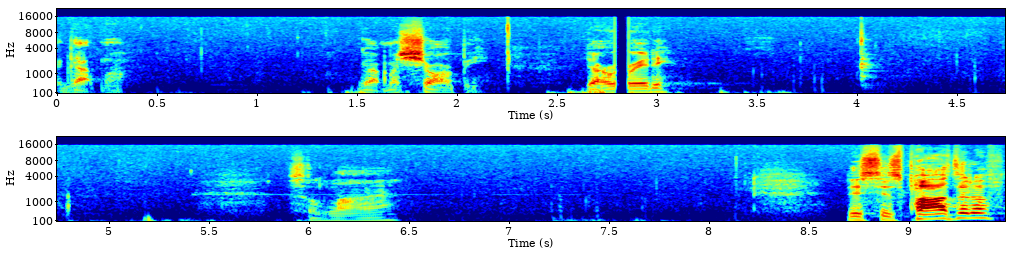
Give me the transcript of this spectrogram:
I got my, got my Sharpie. Y'all ready? It's a line. This is positive.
